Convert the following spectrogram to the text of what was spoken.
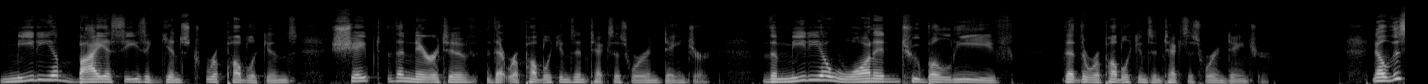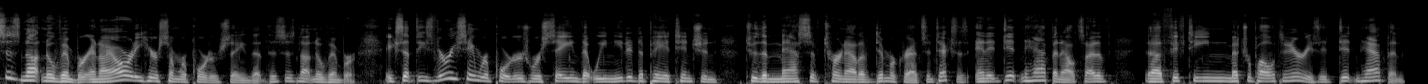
media biases against Republicans shaped the narrative that Republicans in Texas were in danger. The media wanted to believe that the Republicans in Texas were in danger. Now, this is not November, and I already hear some reporters saying that this is not November, except these very same reporters were saying that we needed to pay attention to the massive turnout of Democrats in Texas, and it didn't happen outside of uh, 15 metropolitan areas. It didn't happen.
